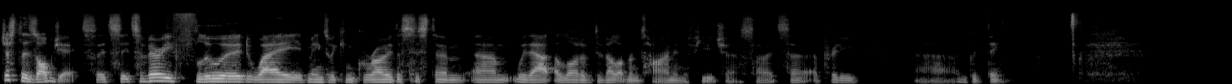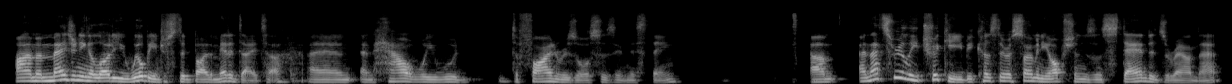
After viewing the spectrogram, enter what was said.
just as objects. It's, it's a very fluid way. It means we can grow the system um, without a lot of development time in the future. So it's a, a pretty uh, good thing. I'm imagining a lot of you will be interested by the metadata and, and how we would define resources in this thing. Um, and that's really tricky because there are so many options and standards around that,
